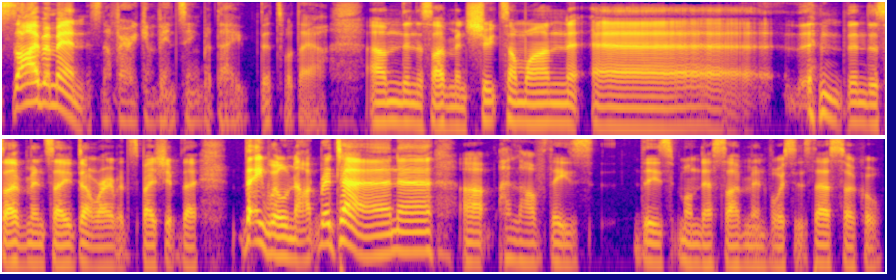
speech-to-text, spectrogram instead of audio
Cybermen. It's not very convincing, but they that's what they are. Um, then the Cybermen shoot someone. Uh, then the Cybermen say, "Don't worry about the spaceship. They they will not return." Uh, I love these these Mondas Cybermen voices. They're so cool.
